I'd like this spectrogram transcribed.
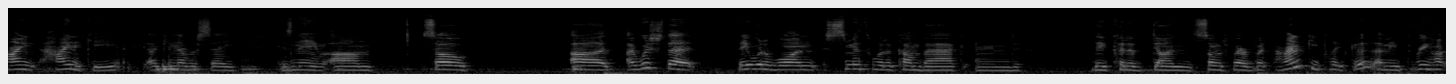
Heinicke, I can never say his name. Um, so uh, I wish that they would have won. Smith would have come back and they could have done so much better. But Heinicke played good. I mean, 300,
